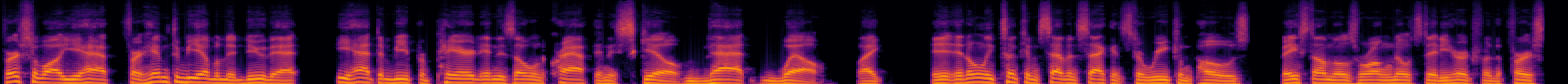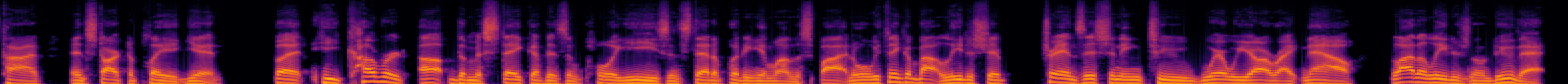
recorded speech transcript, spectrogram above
First of all, you have, for him to be able to do that, he had to be prepared in his own craft and his skill that well. Like it, it only took him seven seconds to recompose based on those wrong notes that he heard for the first time and start to play again. But he covered up the mistake of his employees instead of putting him on the spot. And when we think about leadership transitioning to where we are right now, a lot of leaders don't do that.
